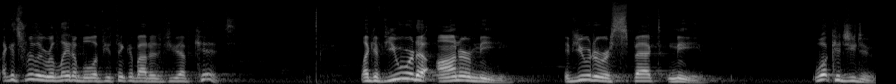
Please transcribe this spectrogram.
like it's really relatable if you think about it if you have kids. Like, if you were to honor me, if you were to respect me, what could you do?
